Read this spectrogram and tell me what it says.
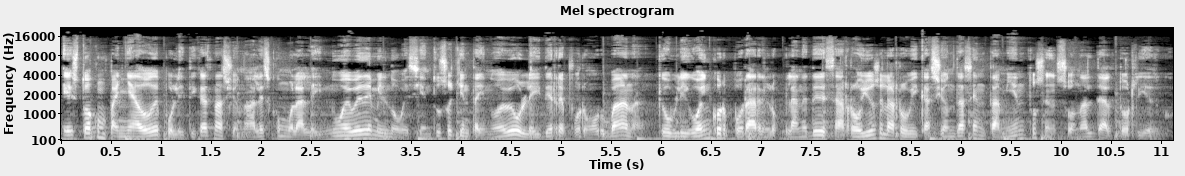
Esto acompañado de políticas nacionales como la Ley 9 de 1989 o Ley de Reforma Urbana, que obligó a incorporar en los planes de desarrollo la reubicación de asentamientos en zonas de alto riesgo.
